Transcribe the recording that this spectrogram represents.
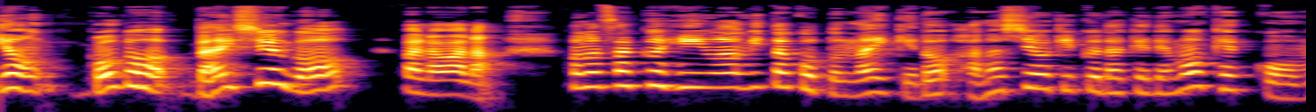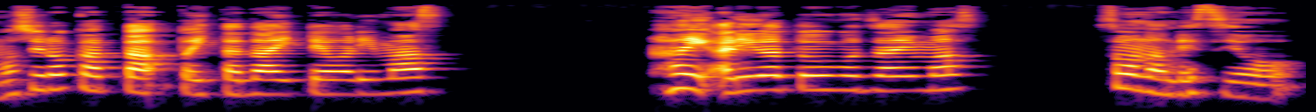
2、4、5号大集合わらわら。この作品は見たことないけど、話を聞くだけでも結構面白かったといただいております。はい、ありがとうございます。そうなんですよ。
